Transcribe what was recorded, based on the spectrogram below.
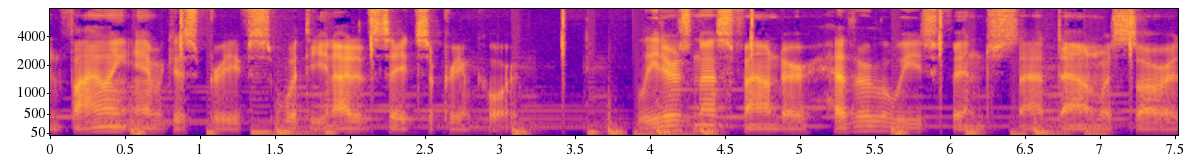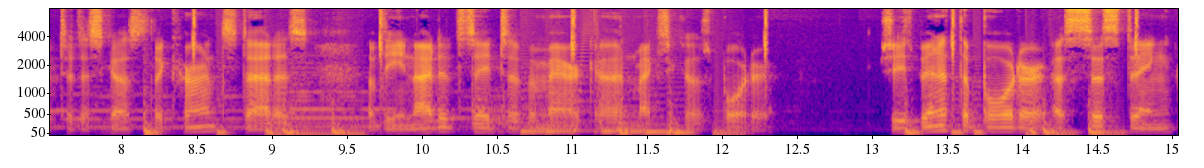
and filing amicus briefs with the United States Supreme Court. LeadersNest founder Heather Louise Finch sat down with Sara to discuss the current status of the United States of America and Mexico's border. She's been at the border assisting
